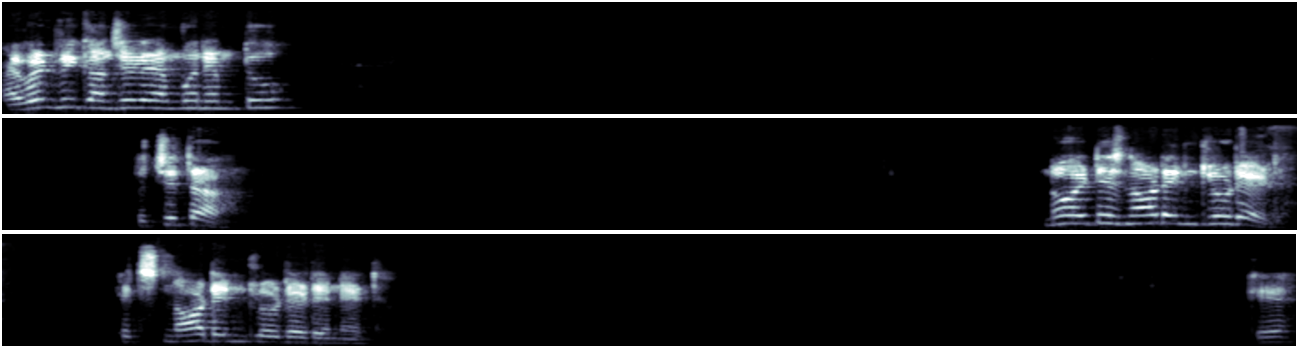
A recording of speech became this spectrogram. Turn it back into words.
Haven't we considered M1, M2? Ruchita? No, it is not included. It's not included in it. Okay.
